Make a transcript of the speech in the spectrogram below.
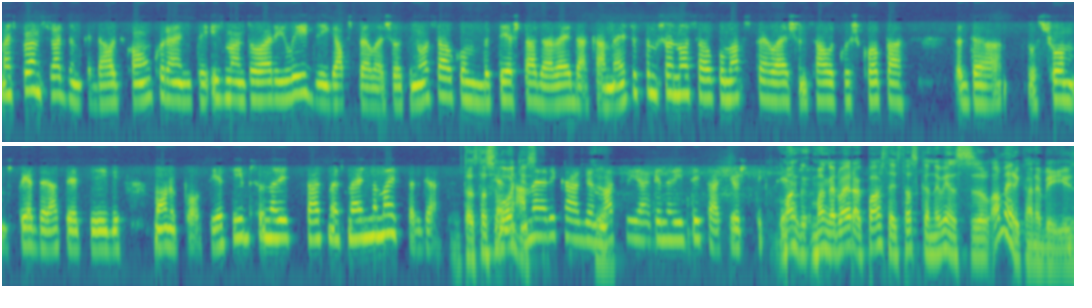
Mēs, protams, redzam, ka daudz konkurenti izmanto arī līdzīgi apspēlē šo nosaukumu, bet tieši tādā veidā, kā mēs esam šo nosaukumu apspēlējuši un salikuši kopā, tad uh, uz šo mums pieder attiecīgi monopola tiesības, un arī tās mēs mēģinām aizsargāt. Tas, tas gan ir loģiski. Amerikā, gan Jā. Latvijā, gan arī citās jurisdikcijās. Man, man gan vairāk pārsteidz tas, ka neviens Amerikā nebija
